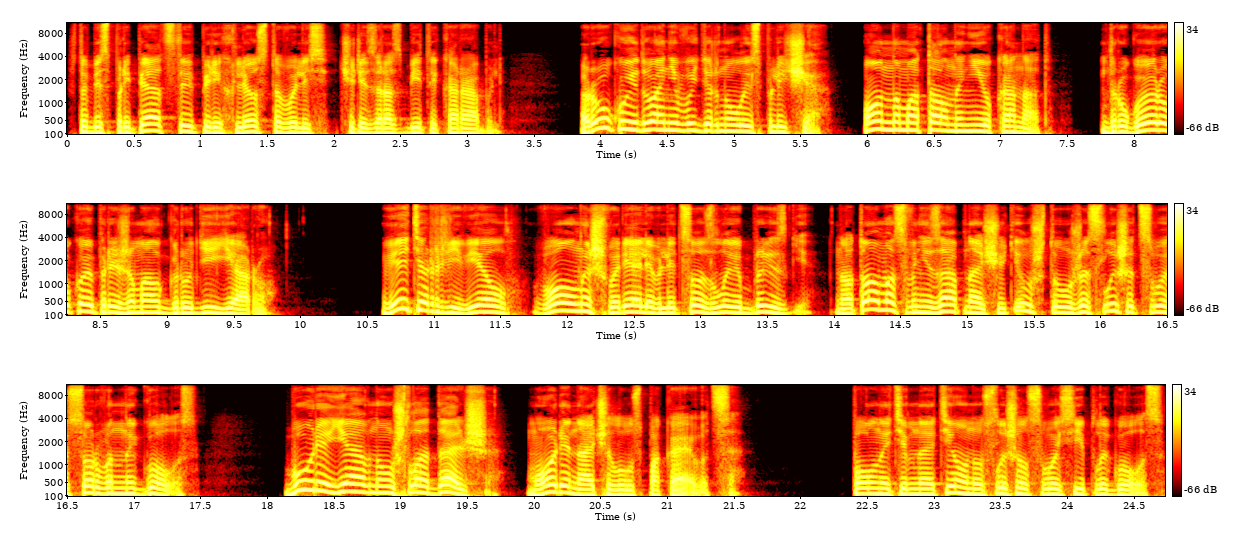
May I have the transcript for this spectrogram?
что без препятствий перехлестывались через разбитый корабль. Руку едва не выдернуло из плеча. Он намотал на нее канат. Другой рукой прижимал к груди Яру. Ветер ревел, волны швыряли в лицо злые брызги, но Томас внезапно ощутил, что уже слышит свой сорванный голос. Буря явно ушла дальше, море начало успокаиваться. В полной темноте он услышал свой сиплый голос.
